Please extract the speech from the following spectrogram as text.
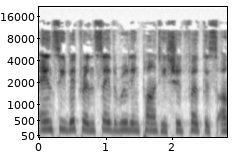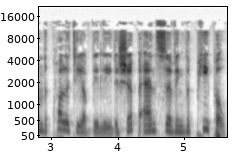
ANC veterans say the ruling party should focus on the quality of their leadership and serving the people.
